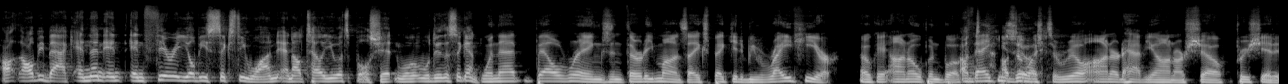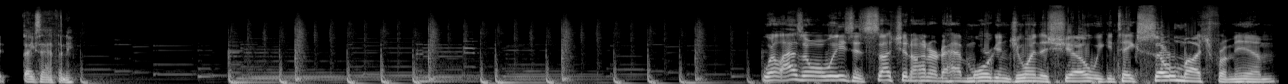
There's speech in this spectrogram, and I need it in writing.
I'll, I'll be back. And then in, in theory, you'll be 61 and I'll tell you it's bullshit and we'll, we'll do this again. when that bell rings in 30 months, I expect you to be right here, okay, on Open Book. I'll- Thank you I'll so much. it. It's a real honor to have you on our show. Appreciate it. Thanks, Anthony. Well, as always, it's such an honor to have Morgan join the show. We can take so much from him,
